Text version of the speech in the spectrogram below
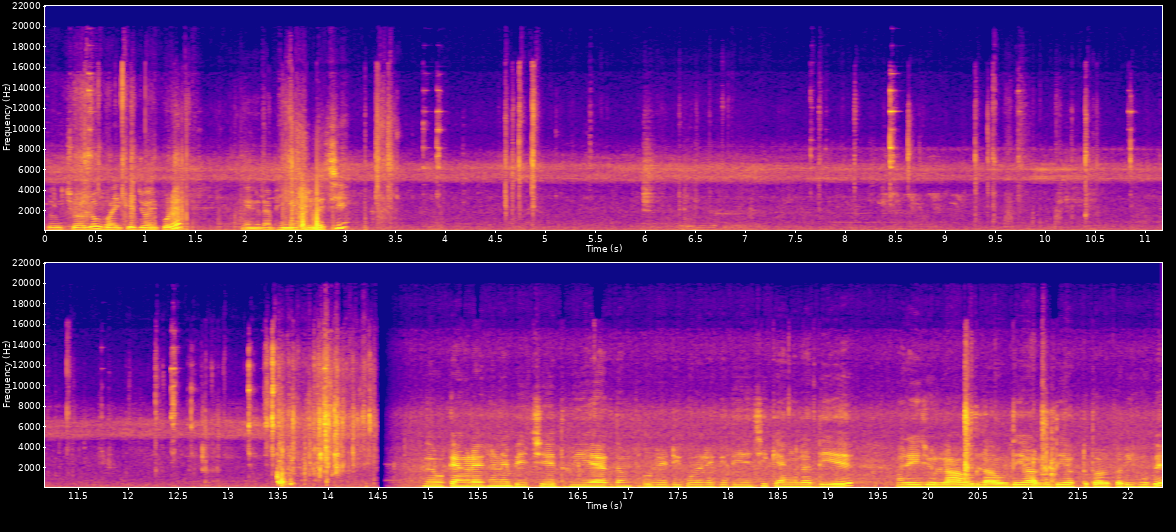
তো চলো ভয়কে জয় করে ট্যাংরা ভেঙে ফেলেছি। দেখো ক্যাংরা এখানে বেছে ধুয়ে একদম পুরো রেডি করে রেখে দিয়েছি। ক্যাংরা দিয়ে আর এই যে লাউ লাউ দিয়ে আলু দিয়ে একটা তরকারি হবে।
